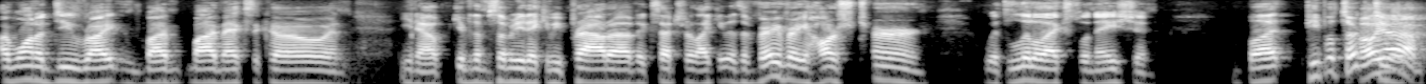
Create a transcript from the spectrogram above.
I want to do right and buy buy Mexico and you know, give them somebody they can be proud of, etc. Like it was a very, very harsh turn with little explanation, but people took oh, to yeah. it.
